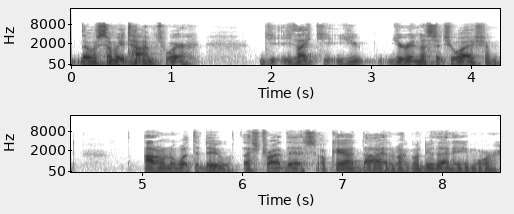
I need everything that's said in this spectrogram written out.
There was so many times where you, like you you're in a situation I don't know what to do. Let's try this. Okay, I died. I'm not going to do that anymore.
